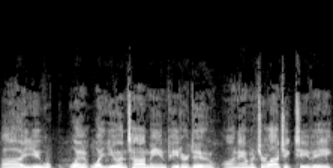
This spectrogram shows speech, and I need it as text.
Uh, you what, what, you and Tommy and Peter do on Amateur Logic TV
